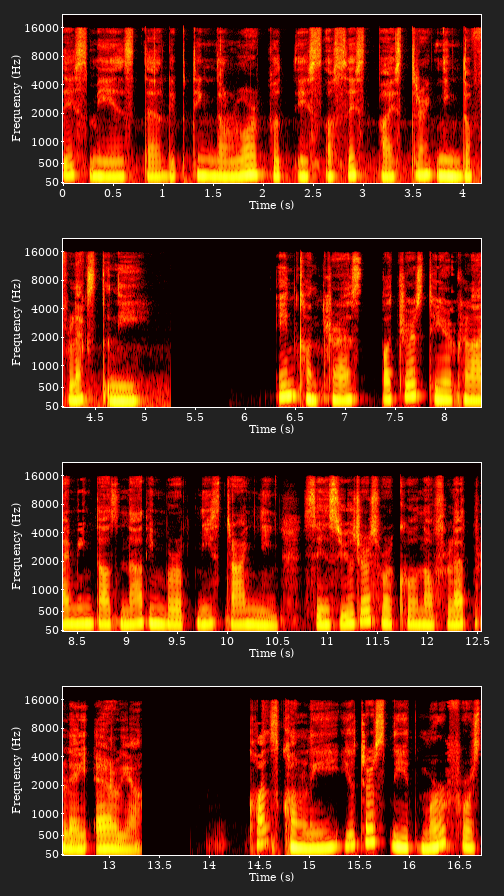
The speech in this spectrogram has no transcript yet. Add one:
This means that lifting the lower foot is assisted by straightening the flexed knee. In contrast, virtual stair climbing does not involve knee straightening since users work on a flat play area. Consequently, users need more force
